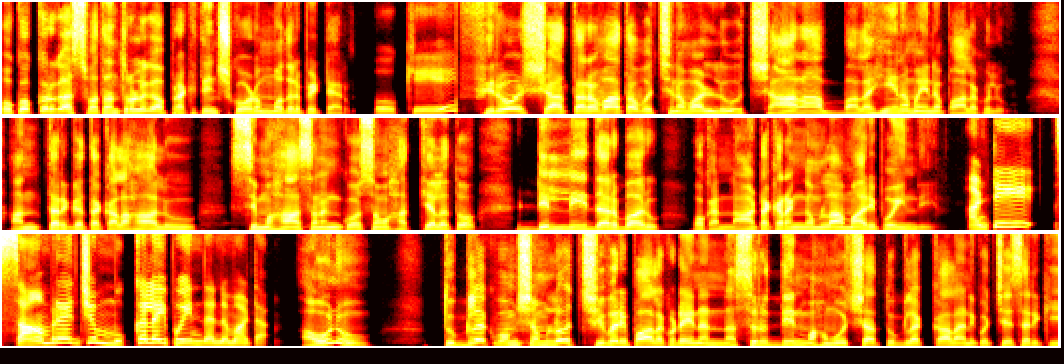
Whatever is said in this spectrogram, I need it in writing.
ఒక్కొక్కరుగా స్వతంత్రులుగా ప్రకటించుకోవడం మొదలుపెట్టారు. ఓకే. ఫిరోజ్ షా తర్వాత వచ్చిన వాళ్ళు చాలా బలహీనమైన పాలకులు. అంతర్గత కలహాలు సింహాసనం కోసం హత్యలతో ఢిల్లీ దర్బారు ఒక నాటకరంగంలా మారిపోయింది. అంటే సామ్రాజ్యం ముక్కలైపోయిందన్నమాట. అవును. తుగ్లక్ వంశంలో చివరి పాలకుడైన నసరుద్దీన్ మహమూద్ షా తుగ్లక్ కాలానికొచ్చేసరికి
